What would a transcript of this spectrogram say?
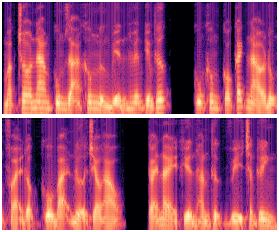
Mặc cho nam cung giã không ngừng biến huyễn kiếm thức, cũng không có cách nào đụng phải độc cô bại nửa chéo áo, cái này khiến hắn thực vì chấn kinh.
